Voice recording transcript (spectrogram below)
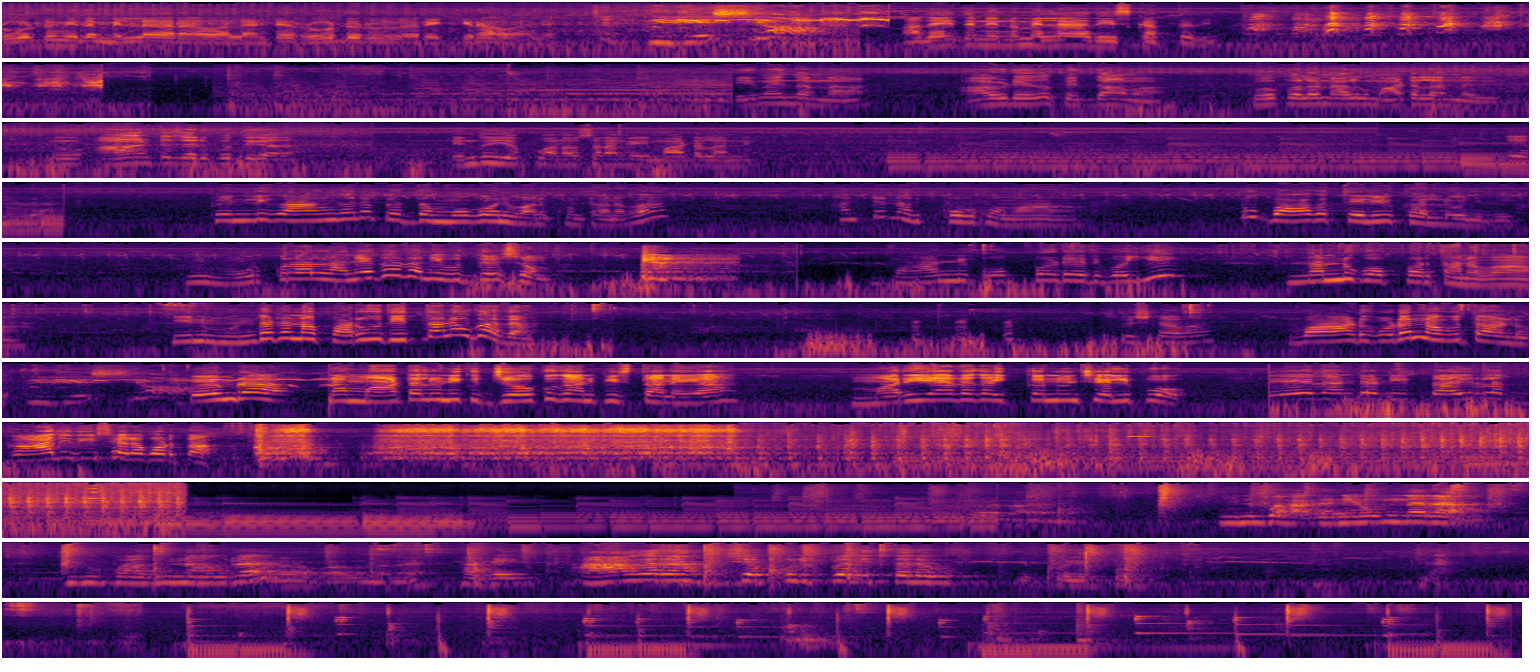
రోడ్డు మీద మెల్లగా రావాలంటే రోడ్డు రూలర్ ఎక్కి రావాలి. అదైతే నిన్ను మెల్లగా తీసుకొస్తుంది ఏమైందన్నా? ఆవిడేదో పెద్ద ఆమె కోపలో నాలుగు మాటలు అన్నది నువ్వు ఆ అంటే సరిపోద్ది కదా. ఎందుకు చెప్పు అనవసరంగా ఈ మాటలన్నీ? ఏమ్రా? పెళ్ళి కాగానే పెద్ద మొగోని అనుకుంటానవా అంటే నాది కోపమా? నువ్వు బాగా తెలివి కల్లోనివి. నేను మూర్ఖురాలనే కదా నీ ఉద్దేశం. వాణ్ణి కొప్పడేది పోయి నన్ను కొప్పడతానవా? ఈయన ముందట నా పరువు తీస్తాను కదా. చూసినావా? వాడు కూడా నవ్వుతాడు. ఏమ్రా? నా మాటలు నీకు జోకుగా అనిపిస్తానయ్యా. మర్యాదగా ఇక్కడి నుంచి వెళ్ళిపో. లేదంటే నీ టైర్ల గాలి తీసేలా కొడతా నేను బాగానే ఉన్నారా? నువ్వు బాగున్నావురా? అరే ఆగరా. చెప్పులు ఇప్పనిస్తలేవు ఇప్పుడు ఇప్పుడు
